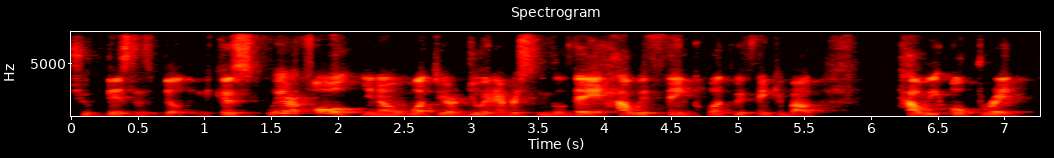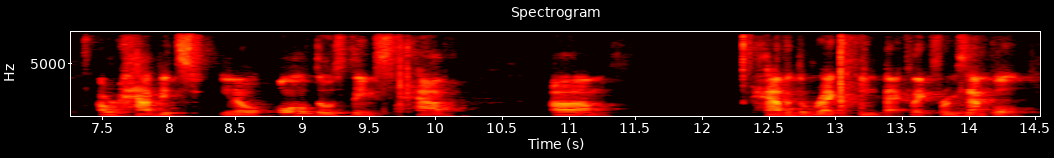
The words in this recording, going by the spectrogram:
to business building. Because we are all you know what we are doing every single day how we think what we think about how we operate our habits, you know, all of those things have um, have a direct impact. Like for example,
